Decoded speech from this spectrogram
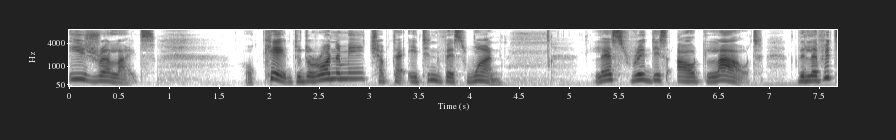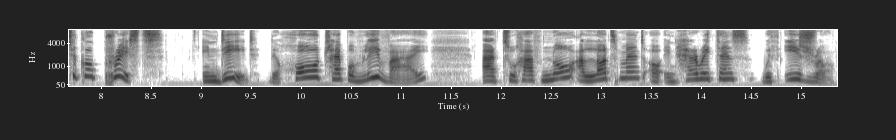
Israelites. Okay, Deuteronomy chapter 18, verse 1. Let's read this out loud. The Levitical priests, indeed, the whole tribe of Levi, are to have no allotment or inheritance with Israel.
